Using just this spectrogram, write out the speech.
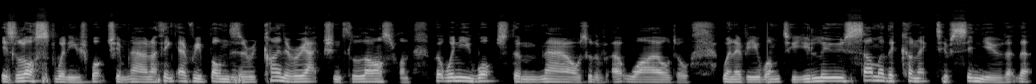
is lost when you watch him now. And I think every Bond is a re- kind of reaction to the last one. But when you watch them now, sort of at Wild or whenever you want to, you lose some of the connective sinew that, that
